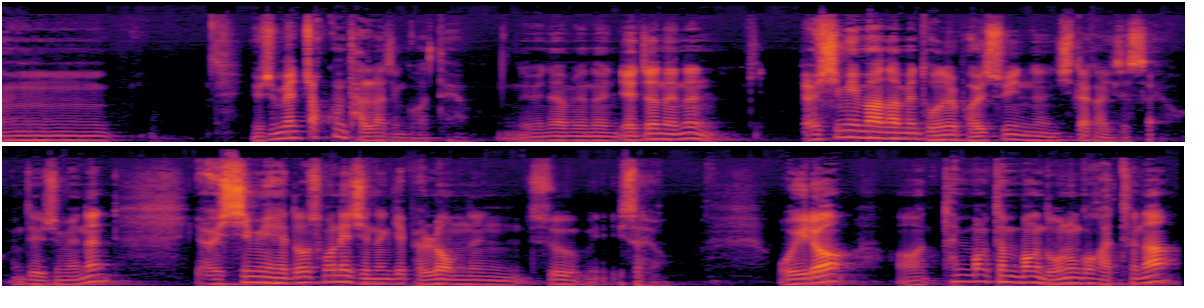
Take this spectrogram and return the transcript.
음, 요즘엔 조금 달라진 것 같아요. 왜냐하면은 예전에는 열심히만 하면 돈을 벌 수 있는 시대가 있었어요. 근데 요즘에는 열심히 해도 손에 쥐는 게 별로 없는 수 있어요. 오히려 어, 템벙템벙 노는 것 같으나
